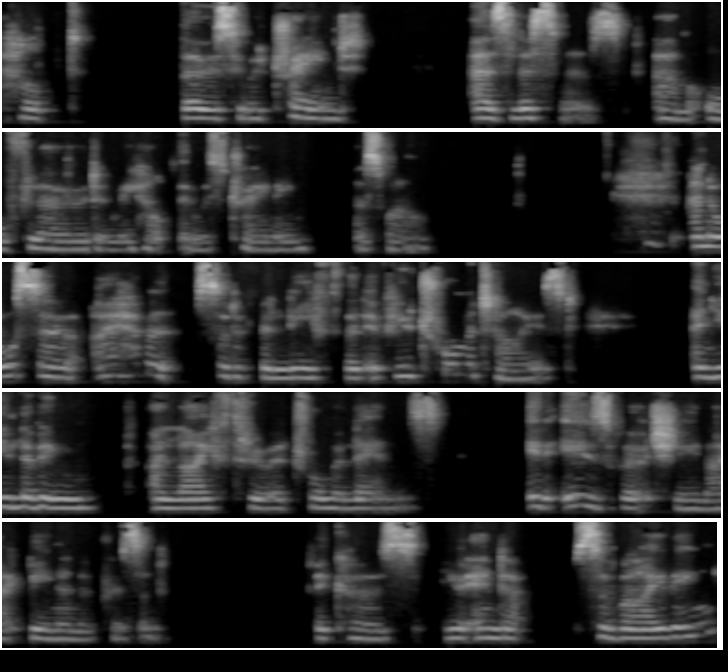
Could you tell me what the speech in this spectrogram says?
helped those who were trained as listeners um, or flowed, and we helped them with training as well. And also, I have a sort of belief that if you're traumatized and you're living a life through a trauma lens, it is virtually like being in a prison because you end up surviving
